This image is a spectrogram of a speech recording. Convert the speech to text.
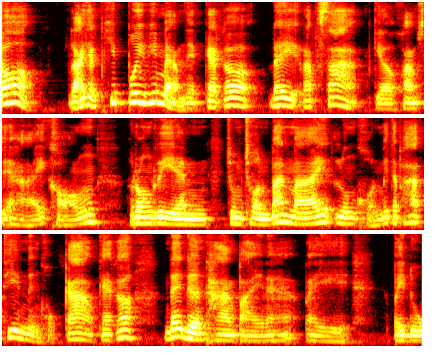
ก็หลังจากพี่ปุ้ยพี่แหม่มเนี่ยแกก็ได้รับทราบเกี่ยวกับความเสียหายของโรงเรียนชุมชนบ้านไม้ลุงขนมิตรภาพที่ 169 แกก็ได้เดินทางไปนะฮะไปไปดู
